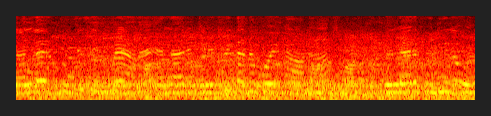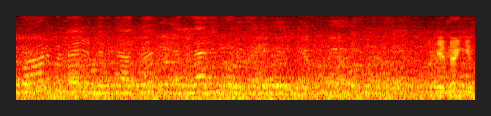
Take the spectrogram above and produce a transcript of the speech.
നല്ലൊരു കുഞ്ഞു സിനിമയാണ്. എല്ലാവരും തിയേറ്ററിൽ തന്നെ പോയി കാണുക പിള്ളേർ പുതിയത് ഒരുപാട് പിള്ളേരുണ്ട് ഇതിനകത്ത്. എല്ലാവരും പ്രോത്സാഹിപ്പിക്കുക ഓക്കെ താങ്ക് യു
